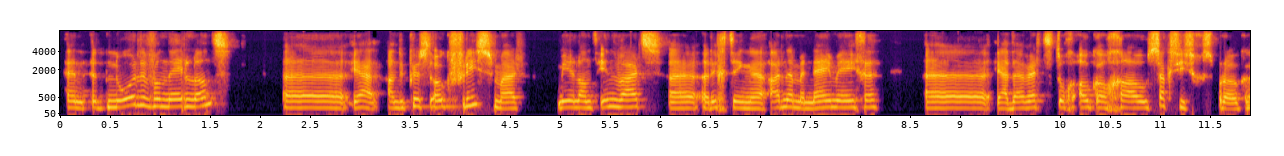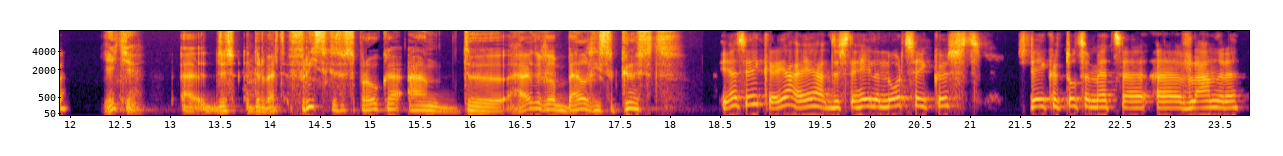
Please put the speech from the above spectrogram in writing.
En het noorden van Nederland, uh, ja, aan de kust ook Fries, maar meer landinwaarts, uh, richting uh, Arnhem en Nijmegen. ja, daar werd toch ook al gauw Saxisch gesproken. Jeetje, dus er werd Fries gesproken aan de huidige Belgische kust? Jazeker, ja, ja. dus de hele Noordzeekust, zeker tot en met Vlaanderen. Uh,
